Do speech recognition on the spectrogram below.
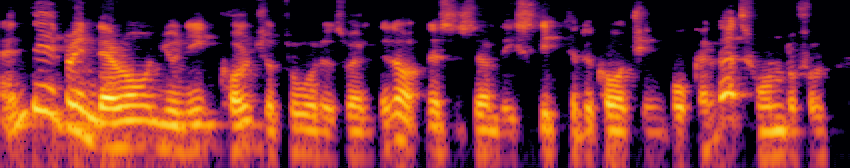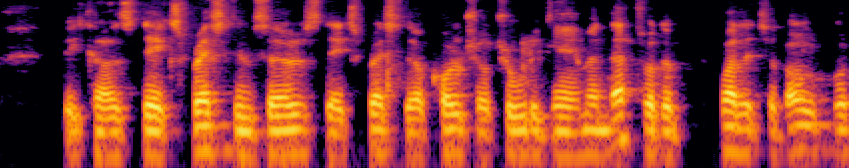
and they bring their own unique culture to it as well. They don't necessarily stick to the coaching book, and that's wonderful because they express themselves, they express their culture through the game, and that's what the, what it's about. But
